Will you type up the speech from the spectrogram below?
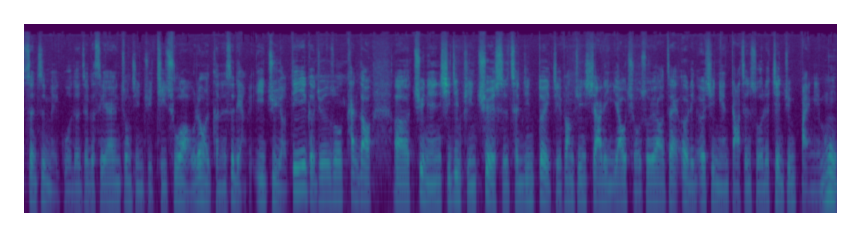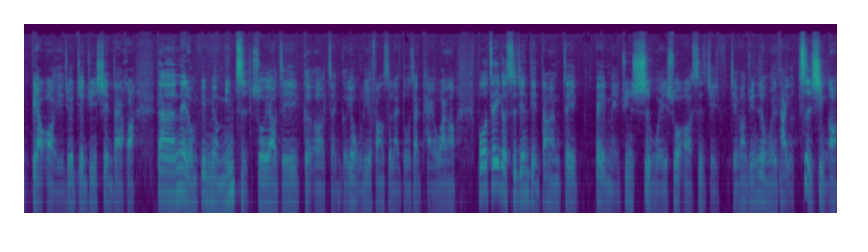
甚至美国的这个 CIA 中情局提出啊？我认为可能是两个依据啊。第一个就是说，看到呃，去年习近平确实曾经对解放军下令要求说，要在二零二七年达成所谓的建军百年目标啊，也就是建军现代化，但内容并没有明指说要这一个呃，整个用武力的方式来夺占台湾啊。不过这一个时间点，当然这。被美军视为说哦，是解解放军认为他有自信啊，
